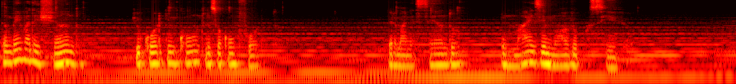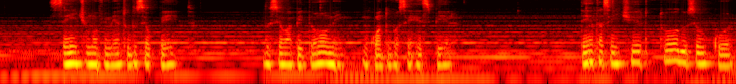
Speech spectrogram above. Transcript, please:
Também vá deixando que o corpo encontre seu conforto, permanecendo o mais imóvel possível. Sente o movimento do seu peito do seu abdômen enquanto você respira. Tenta sentir todo o seu corpo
